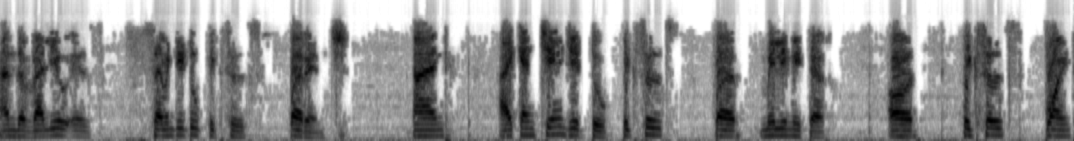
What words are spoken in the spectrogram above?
and the value is 72 pixels per inch and I can change it to pixels per millimeter or pixels point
